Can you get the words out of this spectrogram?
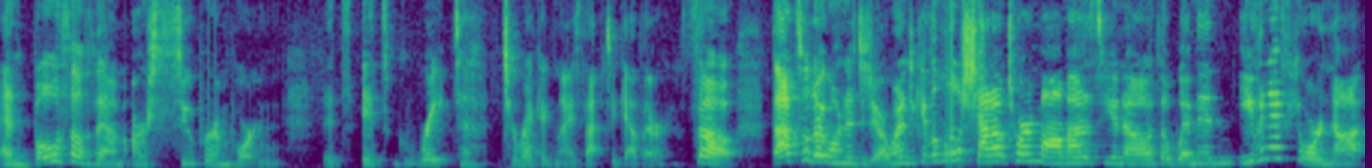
And both of them are super important. It's it's great to to recognize that together. So that's what i wanted to do. I wanted to give a little shout out to our mamas you know the women even if you're not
